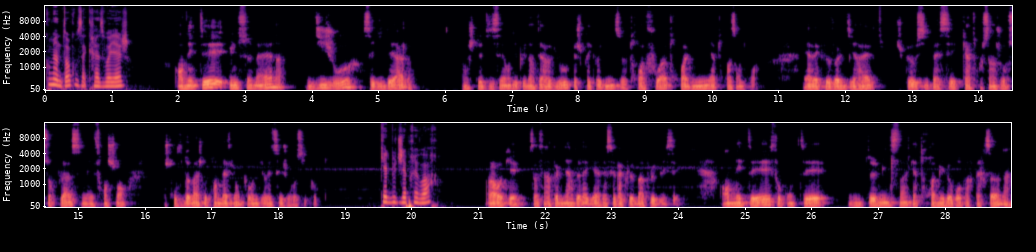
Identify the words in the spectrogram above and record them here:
Combien de temps consacrer à ce voyage? En été, une semaine, dix jours, c'est l'idéal. Je te disais en début d'interview que je préconise trois fois, trois nuits à trois endroits. Et avec le vol direct, tu peux aussi passer quatre ou cinq jours sur place, mais franchement, je trouve dommage de prendre l'avion pour une durée de séjour aussi courte. Quel budget prévoir? Alors ok, ça c'est un peu le nerf de la guerre et c'est là que le bas peut blesser. En été, il faut compter 2005 à 3000 euros par personne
